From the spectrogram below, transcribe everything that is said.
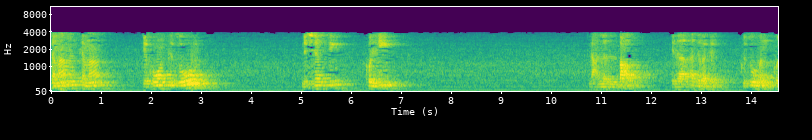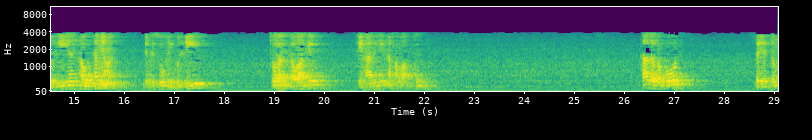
تماما كما يكون كسور للشمس كلي لعل البعض إذا أدرك كسوفا كليا أو سمع بكسوف كلي ترى الكواكب في هذه اللحظات. هذا الركود سيتم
